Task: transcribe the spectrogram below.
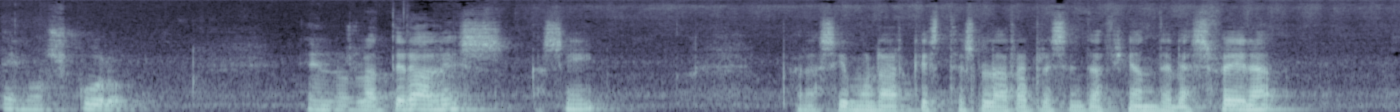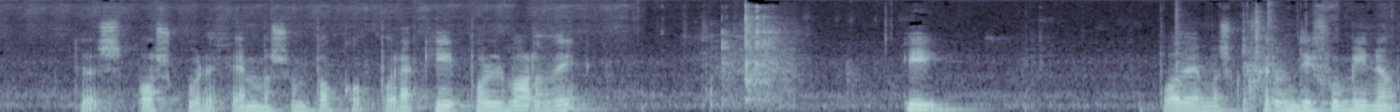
en oscuro en los laterales, así, para simular que esta es la representación de la esfera. Entonces oscurecemos un poco por aquí, por el borde, y podemos coger un difumino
